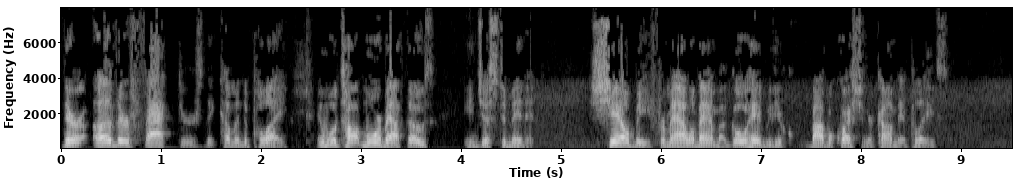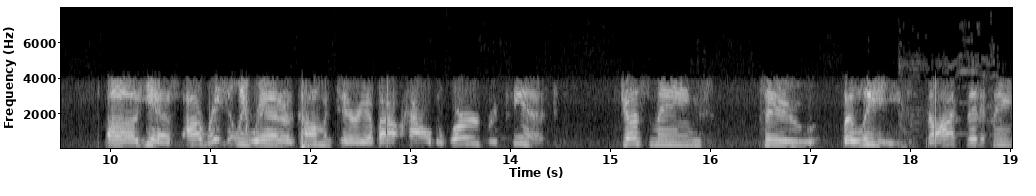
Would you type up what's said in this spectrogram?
there are other factors that come into play. And we'll talk more about those in just a minute. Shelby from Alabama, go ahead with your Bible question or comment, please. Uh, yes, I recently read a commentary about how the word repent just means to believe, not that it means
